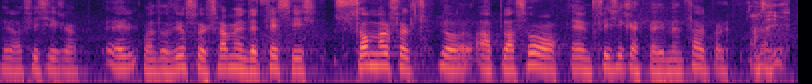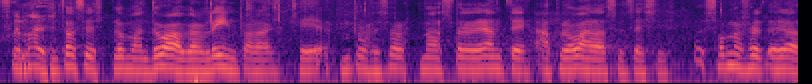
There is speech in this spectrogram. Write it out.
de la física, él cuando dio su examen de tesis, Sommerfeld lo aplazó en física experimental. por- Ah, sí, fue mal. entonces lo mandó a Berlín para que un profesor más tolerante aprobara su tesis. Sommerfeld era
